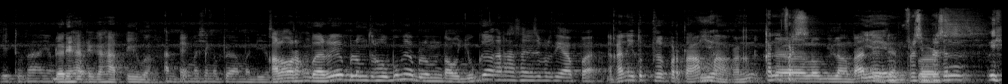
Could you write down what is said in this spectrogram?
Itulah yang dari hati ke hati bang. antum masih ngepel sama dia. Kalau orang baru ya belum terhubung ya belum tahu juga kan rasanya seperti apa. Nah, kan itu pertama kan, kan kayak first- lo bilang tadi iya, kan. first impression, ih,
